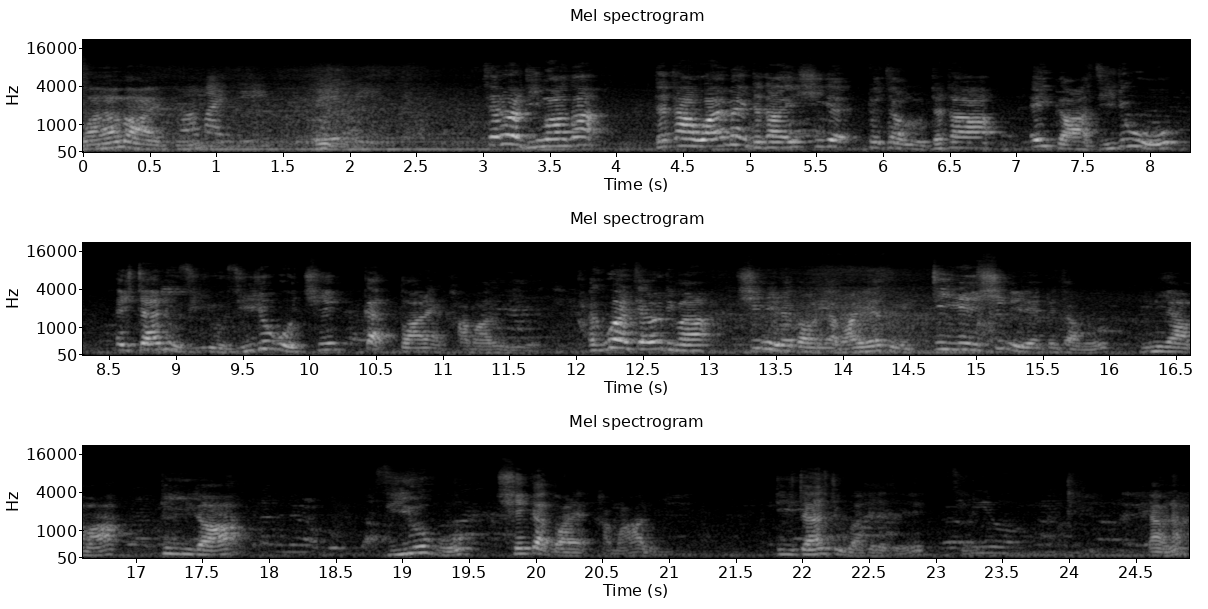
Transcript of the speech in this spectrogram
1 by d 1 by D AB ဆရာတို့ကဒီမှာက data y မိုက် data a ရှိတဲ့အတွက်ကြောင့်လို့ data 8က0ကို extend to 0 0ကိုချင်းကတ်သွားတဲ့အခါမှာလို့ရေးအခုကဆရာတို့ဒီမှာရှိနေတဲ့ကောင်တွေကဘာတွေလဲဆိုရင် t တွေရှိနေတဲ့အတွက်ကြောင့်လို့ဒီနေရာမှာ t က0ကိုချင်းကတ်သွားတဲ့အခါမှာလို့ t tends to ပါဖြစ်တယ်ဆိုရင်0 0ရအောင်နော်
